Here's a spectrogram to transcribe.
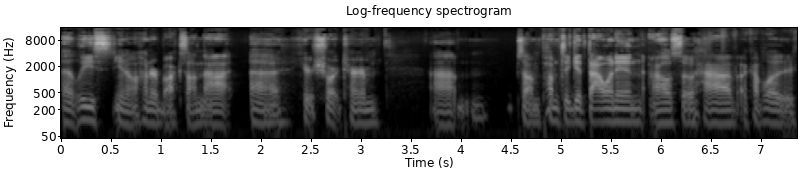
at least you know 100 bucks on that uh, here short term. Um, so I'm pumped to get that one in. I also have a couple other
